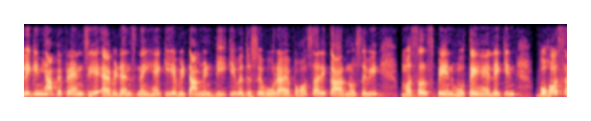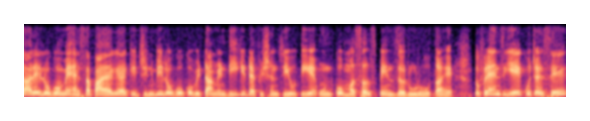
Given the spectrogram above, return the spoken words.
लेकिन यहाँ पे फ्रेंड्स ये एविडेंस नहीं है कि ये विटामिन डी की वजह से हो रहा है. बहुत सारे कारणों से भी मसल्स पेन होते हैं, लेकिन बहुत सारे लोगों में ऐसा पाया गया कि जिन भी लोगों को विटामिन डी की डेफिशिएंसी होती है, उनको मसल्स पेन ज़रूर होता है. तो फ्रेंड्स ये कुछ ऐसे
